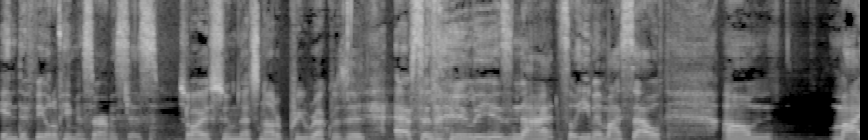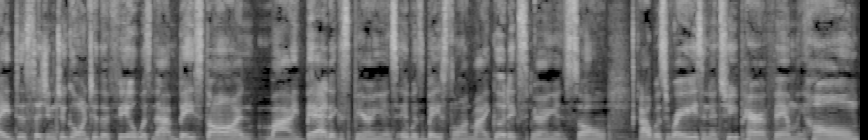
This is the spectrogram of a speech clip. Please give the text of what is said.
in the field of human services. So I assume that's not a prerequisite. Absolutely is not. So even myself, um, my decision to go into the field was not based on my bad experience. It was based on my good experience. So I was raised in a two parent family home,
